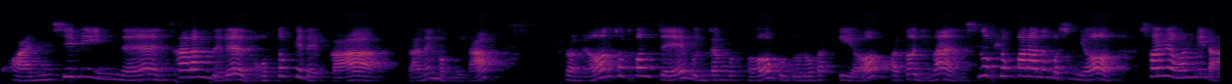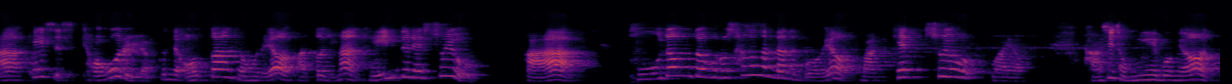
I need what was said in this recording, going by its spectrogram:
관심이 있는 사람들은 어떻게 될까라는 겁니다. 그러면 첫 번째 문장부터 보도록 할게요. 봤더니만 스눕 효과라는 것은요. 설명합니다. 케이스, 경우를요. 근데 어떠한 경우래요? 봤더니만 개인들의 수요가 부정적으로 상승한다는 거예요. 마켓 수요와요. 다시 정리해보면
